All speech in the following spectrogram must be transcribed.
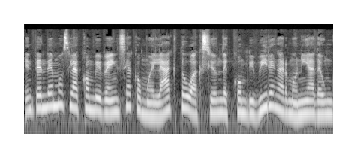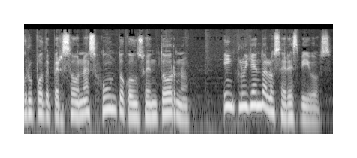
Entendemos la convivencia como el acto o acción de convivir en armonía de un grupo de personas junto con su entorno, incluyendo a los seres vivos.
